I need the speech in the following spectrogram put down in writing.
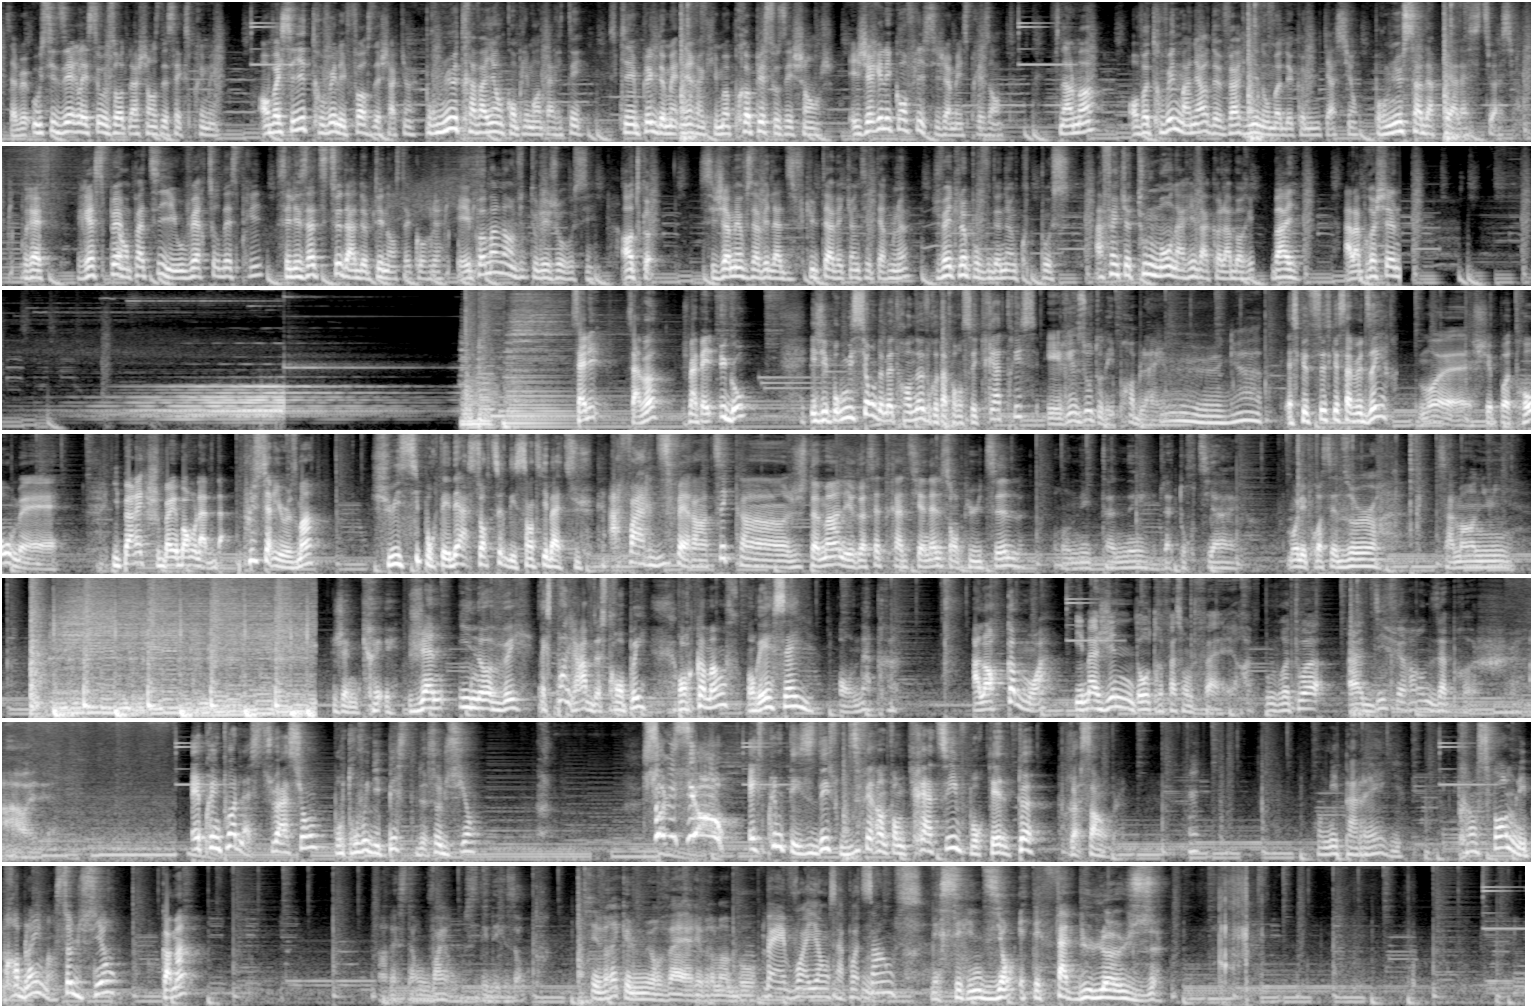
ça veut aussi dire laisser aux autres la chance de s'exprimer. On va essayer de trouver les forces de chacun pour mieux travailler en complémentarité, ce qui implique de maintenir un climat propice aux échanges et gérer les conflits si jamais ils se présentent. Finalement, on va trouver une manière de varier nos modes de communication pour mieux s'adapter à la situation. Bref, respect, empathie et ouverture d'esprit, c'est les attitudes à adopter dans ce cours-là. Et pas mal dans la vie de tous les jours aussi. En tout cas, si jamais vous avez de la difficulté avec un de ces termes-là, je vais être là pour vous donner un coup de pouce, afin que tout le monde arrive à collaborer. Bye! À la prochaine! Salut, ça va? Je m'appelle Hugo et j'ai pour mission de mettre en œuvre ta pensée créatrice et résoudre des problèmes. Est-ce que tu sais ce que ça veut dire? Moi, euh, je sais pas trop, mais il paraît que je suis bien bon là-dedans. Plus sérieusement, je suis ici pour t'aider à sortir des sentiers battus, à faire différent. Tu sais, quand justement les recettes traditionnelles sont plus utiles, on est tanné de la tourtière. Moi, les procédures, ça m'ennuie. J'aime créer. J'aime innover. C'est pas grave de se tromper. On recommence, on réessaye, on apprend. Alors, comme moi, imagine d'autres façons de faire. Ouvre-toi à différentes approches. Ah ouais. Imprègne-toi de la situation pour trouver des pistes de solutions. Solution! Exprime tes idées sous différentes formes créatives pour qu'elles te ressemblent. Hein? On est pareil. Transforme les problèmes en solutions. Comment? En restant ouvert aux idées des autres. C'est vrai que le mur vert est vraiment beau. Ben voyons, ça n'a pas de sens. Mais Céline Dion était fabuleuse.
